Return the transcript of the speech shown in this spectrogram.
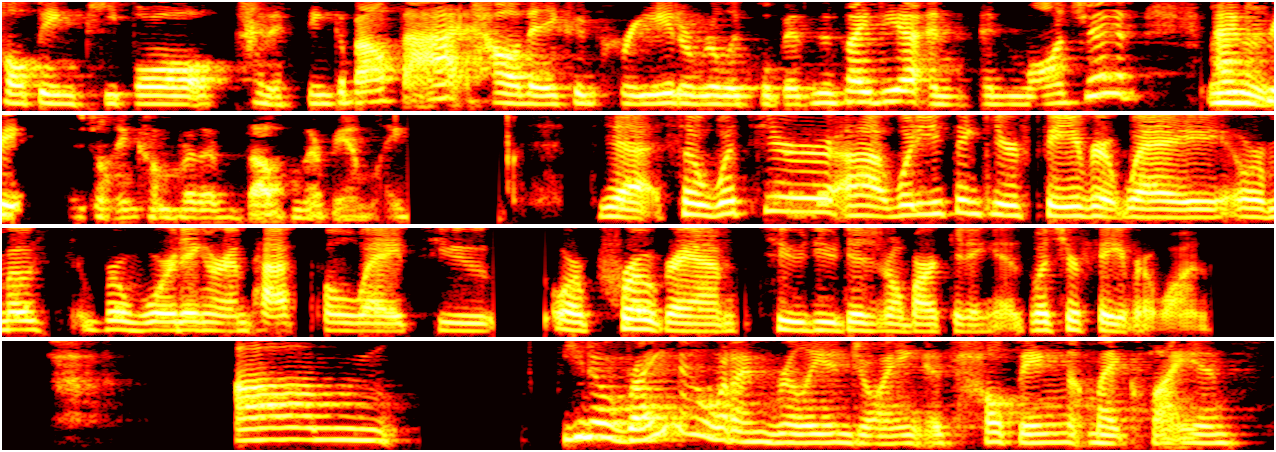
helping people kind of think about that, how they could create a really cool business idea and, and launch it mm-hmm. and create additional income for themselves and their family. Yeah. So what's your uh, what do you think your favorite way or most rewarding or impactful way to or program to do digital marketing is? What's your favorite one? Um you know, right now what I'm really enjoying is helping my clients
